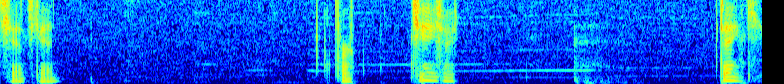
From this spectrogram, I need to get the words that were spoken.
Shed skin. For Jesus. Thank you.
